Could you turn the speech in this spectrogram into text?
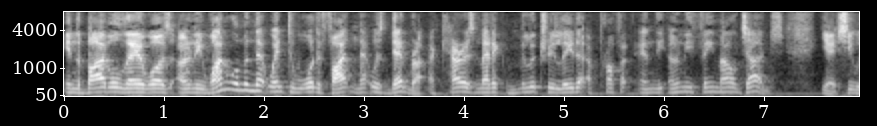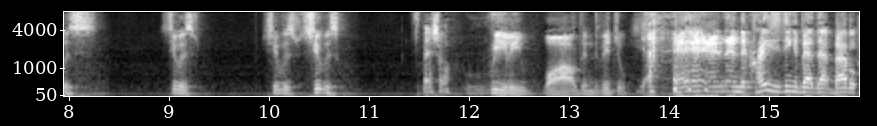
In the Bible, there was only one woman that went to war to fight, and that was Deborah, a charismatic military leader, a prophet, and the only female judge. Yeah, she was, she was, she was, she was Special. really wild individual. Yeah. and, and, and the crazy thing about that battle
